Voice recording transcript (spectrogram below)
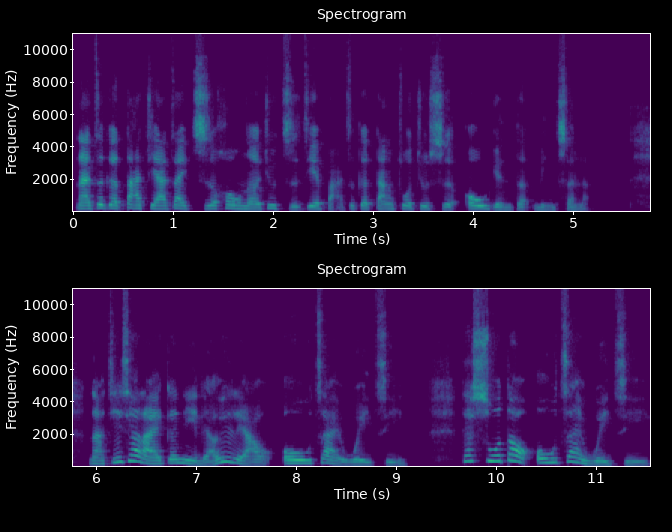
那这个大家在之后呢，就直接把这个当做就是欧元的名称了。那接下来跟你聊一聊欧债危机。那说到欧债危机，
